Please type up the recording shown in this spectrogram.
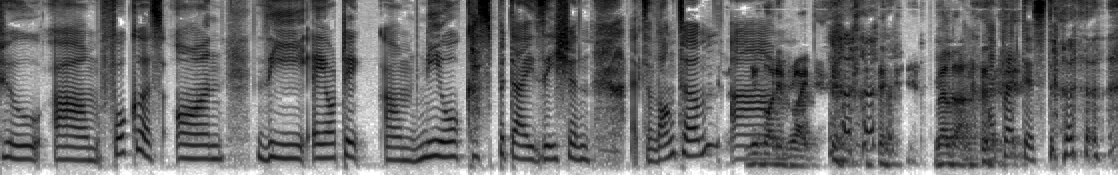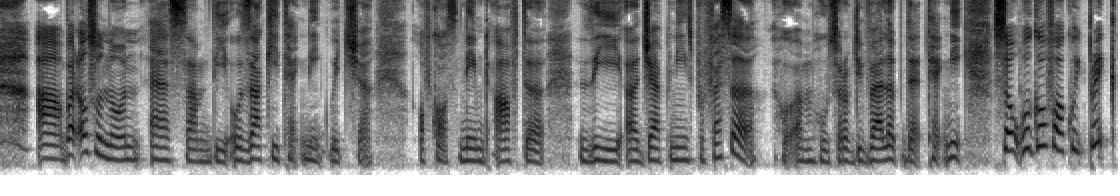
to um, focus on the aortic um, neocuspidization. It's a long term. Um, you got it right. well done. I practiced. uh, but also known as um, the Ozaki technique, which, uh, of course, named after the uh, Japanese professor who, um, who sort of developed that technique. So we'll go for a quick break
